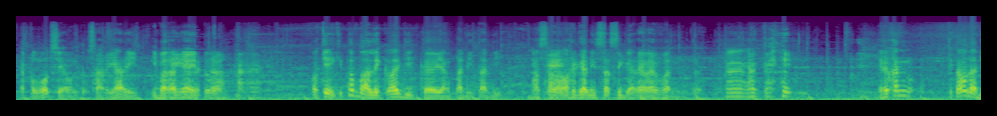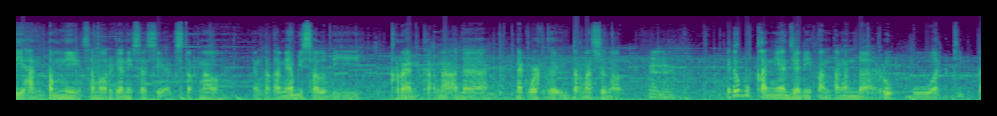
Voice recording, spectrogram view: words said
Apple Watch ya untuk sehari-hari ibaratnya Iya, itu. betul. Oke kita balik lagi ke yang tadi-tadi masalah Oke. organisasi gak relevan gitu. Hmm, oke. Itu kan kita udah dihantam nih sama organisasi eksternal. Yang katanya bisa lebih keren karena ada network ke internasional. Mm-mm. itu bukannya jadi tantangan baru buat kita?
